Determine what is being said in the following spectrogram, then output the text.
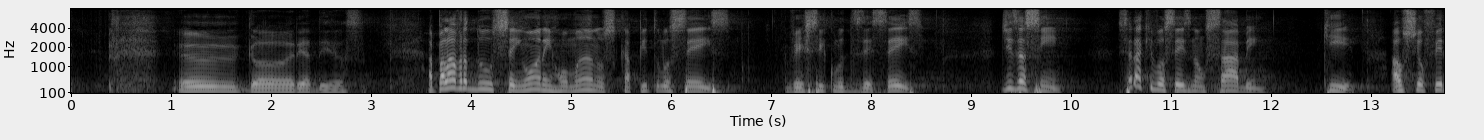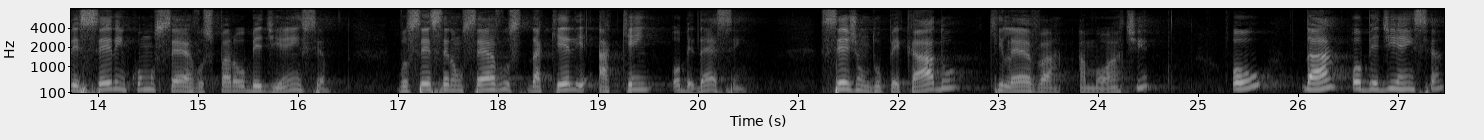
oh, glória a Deus. A palavra do Senhor em Romanos, capítulo 6, versículo 16, diz assim: Será que vocês não sabem que, ao se oferecerem como servos para a obediência, vocês serão servos daquele a quem obedecem? Sejam do pecado que leva à morte, ou da obediência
